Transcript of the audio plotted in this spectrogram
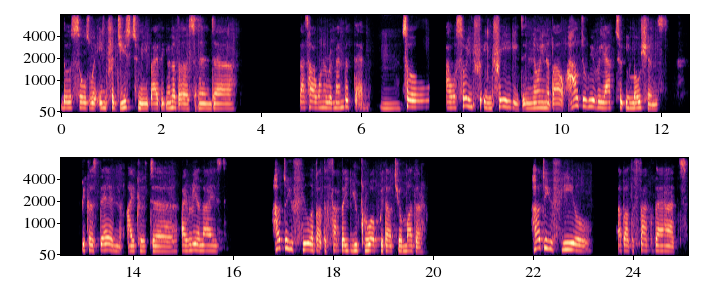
Those souls were introduced to me by the universe, and uh, that's how I want to remember them. Mm. So I was so intri- intrigued in knowing about how do we react to emotions, because then I could uh, I realized how do you feel about the fact that you grew up without your mother? How do you feel about the fact that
